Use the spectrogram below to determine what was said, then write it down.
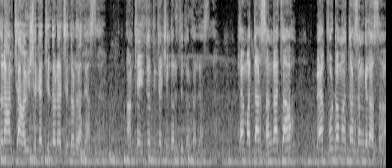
तर आमच्या आयुष्याच्या चिंदड्या चिंदड झाल्या असत्या आमच्या इज्जतीच्या चिंदड चिंदड झाल्या असत्या त्या मतदारसंघाचा बॅक फोटो मतदारसंघ गेला असता.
